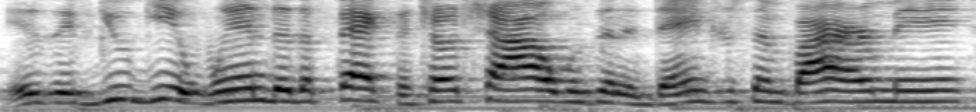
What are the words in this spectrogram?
is if you get wind of the fact that your child was in a dangerous environment,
